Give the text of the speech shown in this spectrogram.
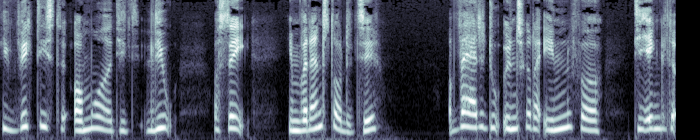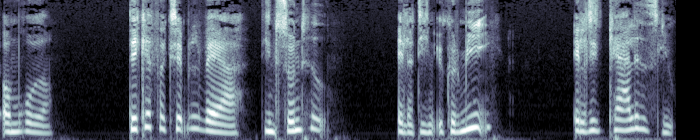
de vigtigste områder i dit liv og se, jamen, hvordan står det til? Og hvad er det, du ønsker dig inden for de enkelte områder? Det kan for eksempel være din sundhed, eller din økonomi, eller dit kærlighedsliv.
